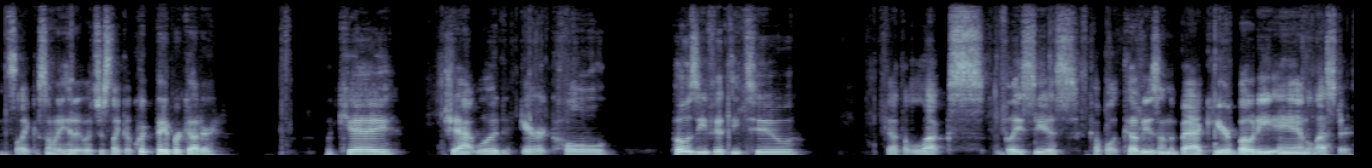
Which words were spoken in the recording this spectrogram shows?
it's like somebody hit it with just like a quick paper cutter. McKay, Chatwood, Gerrit Cole, Posey 52. Got the Lux, Iglesias, a couple of cubbies on the back here, Bote and Lester.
